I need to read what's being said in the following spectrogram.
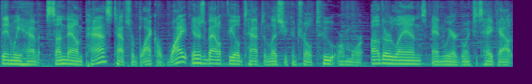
Then we have Sundown Pass, taps for black or white, enters the battlefield tapped unless you control two or more other lands. And we are going to take out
